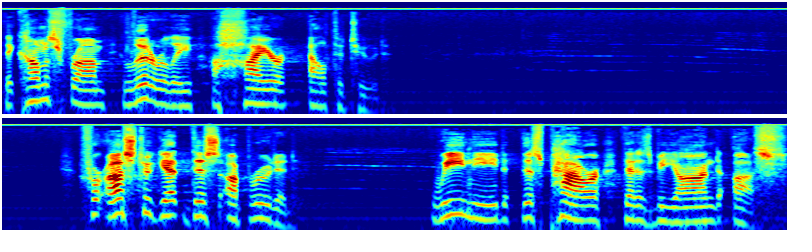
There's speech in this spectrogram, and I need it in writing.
that comes from literally a higher altitude. For us to get this uprooted, we need this power that is beyond us.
